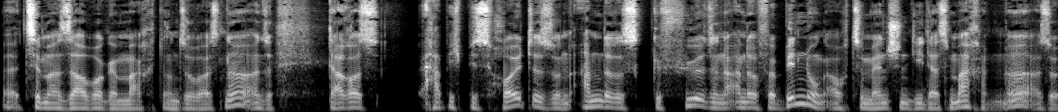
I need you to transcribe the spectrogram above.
äh, Zimmer sauber gemacht und sowas. Ne? Also daraus habe ich bis heute so ein anderes Gefühl, so eine andere Verbindung auch zu Menschen, die das machen. Ne? Also,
